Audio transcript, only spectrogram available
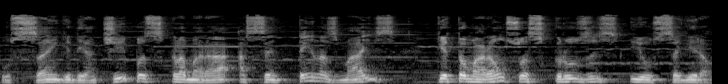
o sangue de Antipas clamará a centenas mais que tomarão suas cruzes e o seguirão.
